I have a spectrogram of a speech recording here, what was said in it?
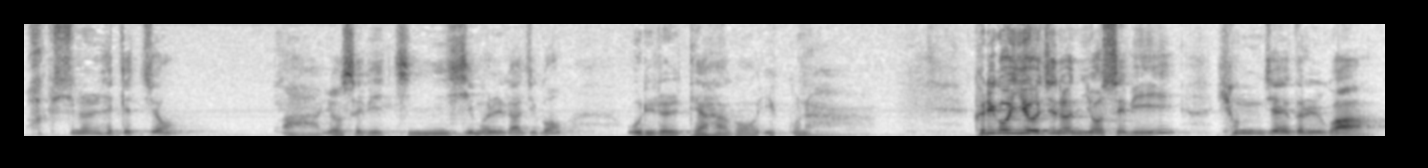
확신을 했겠죠. 아, 요셉이 진심을 가지고 우리를 대하고 있구나. 그리고 이어지는 요셉이 형제들과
